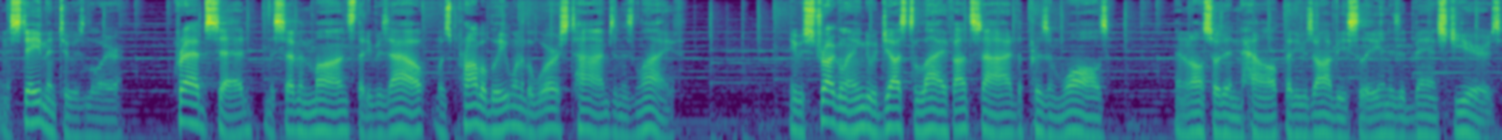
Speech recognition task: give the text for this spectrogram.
In a statement to his lawyer, Krebs said the seven months that he was out was probably one of the worst times in his life. He was struggling to adjust to life outside the prison walls, and it also didn't help that he was obviously in his advanced years.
